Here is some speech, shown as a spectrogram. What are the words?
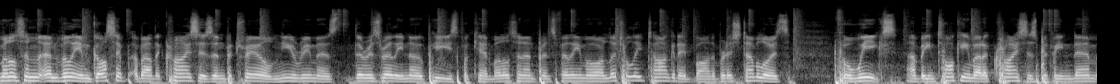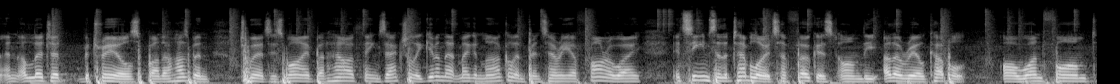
Middleton and William gossip about the crisis and betrayal. New rumours. There is really no peace for Kate Middleton and Prince William, who are literally targeted by the British tabloids for weeks. Have been talking about a crisis between them and alleged betrayals by the husband towards his wife. But how are things actually? Given that Meghan Markle and Prince Harry are far away, it seems that the tabloids have focused on the other real couple, or one formed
